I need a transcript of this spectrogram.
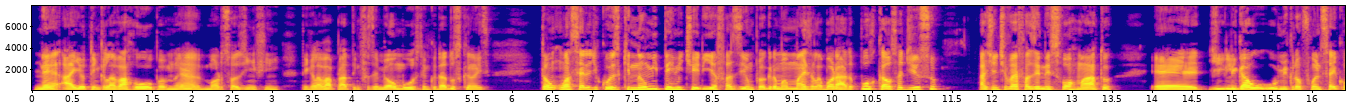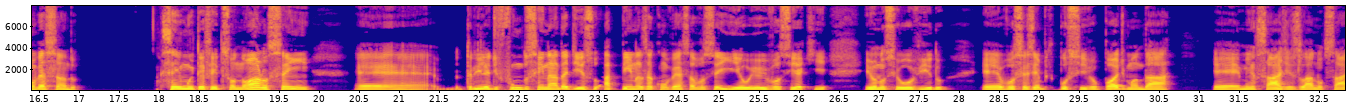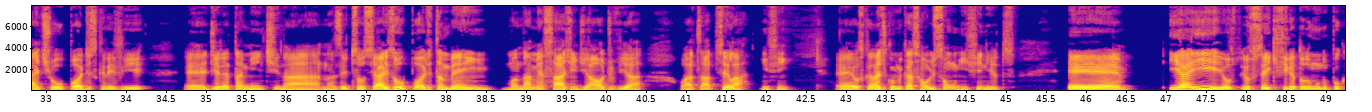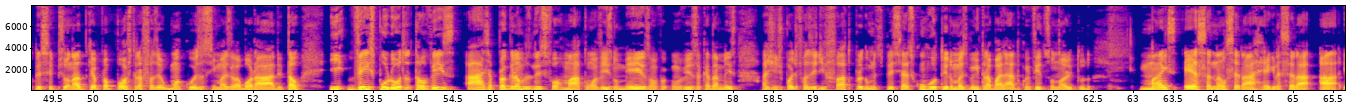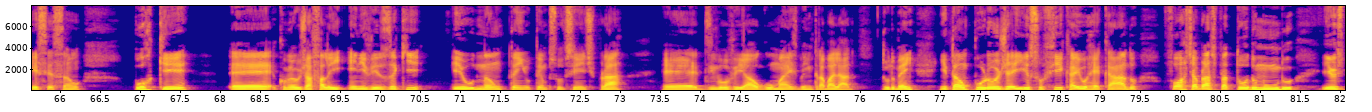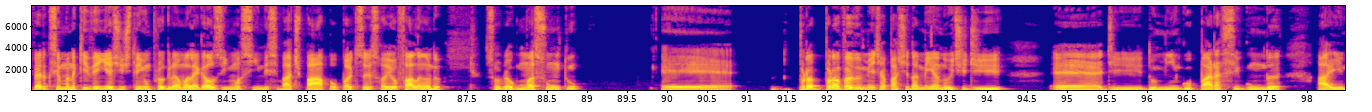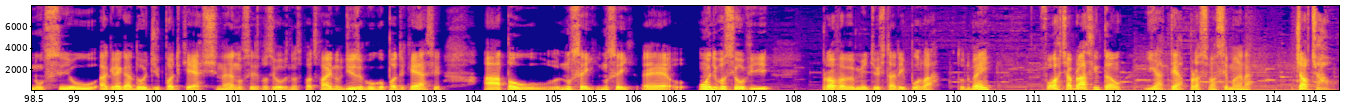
né? Aí eu tenho que lavar roupa, né? Moro sozinho, enfim. Tem que lavar prato, tem que fazer meu almoço, tem que cuidar dos cães. Então, uma série de coisas que não me permitiria fazer um programa mais elaborado. Por causa disso, a gente vai fazer nesse formato é, de ligar o, o microfone e sair conversando. Sem muito efeito sonoro, sem é, trilha de fundo, sem nada disso, apenas a conversa você e eu, eu e você aqui, eu no seu ouvido. É, você sempre que possível pode mandar é, mensagens lá no site ou pode escrever é, diretamente na, nas redes sociais ou pode também mandar mensagem de áudio via WhatsApp, sei lá, enfim. É, os canais de comunicação hoje são infinitos. É, e aí, eu, eu sei que fica todo mundo um pouco decepcionado, porque a proposta era fazer alguma coisa assim mais elaborada e tal. E, vez por outra, talvez haja programas nesse formato, uma vez no mês, uma, uma vez a cada mês. A gente pode fazer de fato programas especiais com roteiro mais bem trabalhado, com efeito sonoro e tudo. Mas essa não será a regra, será a exceção, porque, é, como eu já falei N vezes aqui, eu não tenho tempo suficiente para é, desenvolver algo mais bem trabalhado. Tudo bem? Então, por hoje é isso. Fica aí o recado. Forte abraço para todo mundo. Eu espero que semana que vem a gente tenha um programa legalzinho assim, nesse bate-papo. Pode ser só eu falando sobre algum assunto. É... Pro provavelmente a partir da meia-noite de, é... de domingo para segunda, aí no seu agregador de podcast, né? Não sei se você ouve no Spotify, no Deezer, Google Podcast Apple, não sei, não sei. É, onde você ouvir, provavelmente eu estarei por lá. Tudo bem? Forte abraço então e até a próxima semana. Tchau, tchau.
